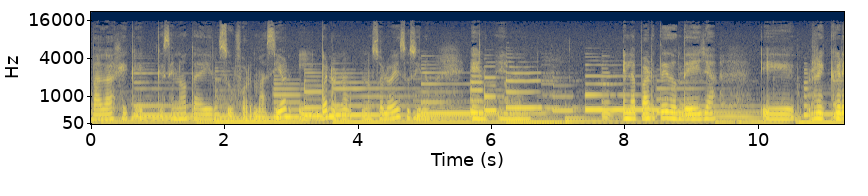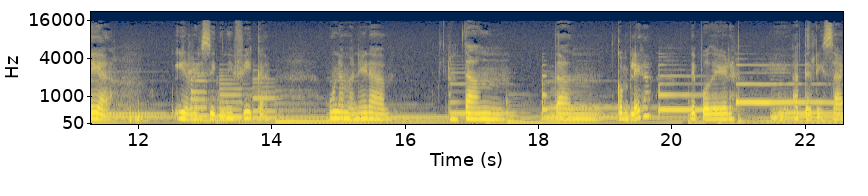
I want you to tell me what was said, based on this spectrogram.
bagaje que, se nota en su formación, y bueno, no, no solo eso, sino en, en, la parte donde ella eh, recrea y resignifica una manera tan, tan compleja de poder eh, aterrizar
